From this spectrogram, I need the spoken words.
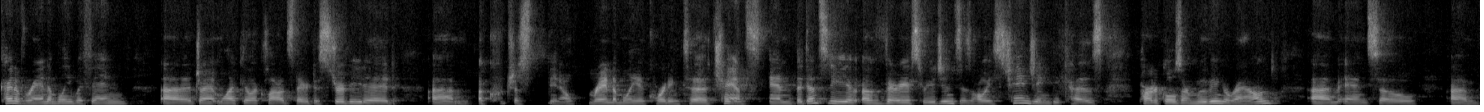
kind of randomly within uh, giant molecular clouds. They're distributed um, just, you know, randomly according to chance. And the density of, various regions is always changing because particles are moving around. Um, and so um,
